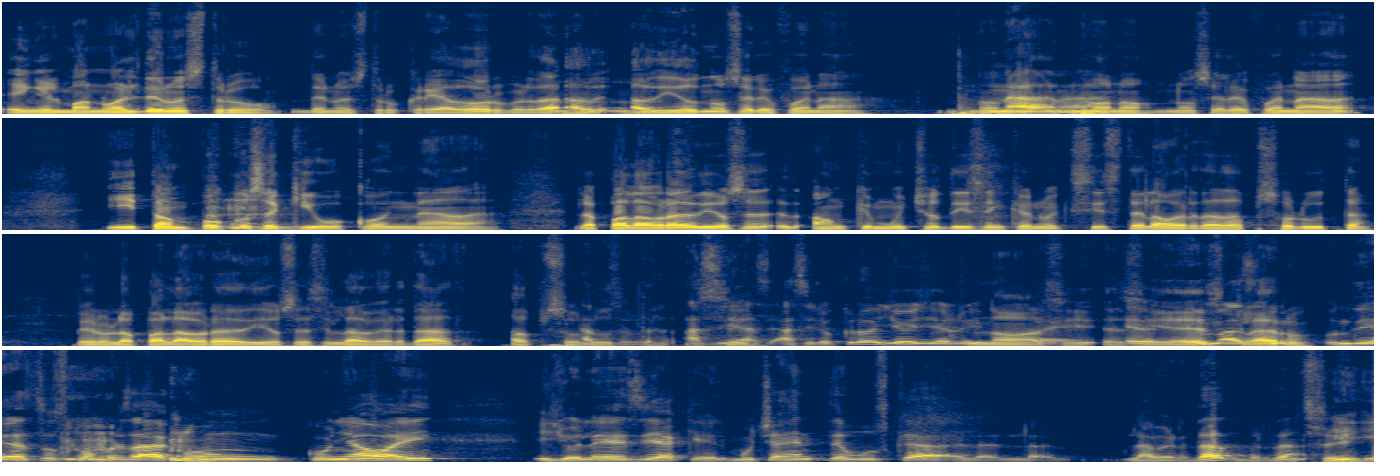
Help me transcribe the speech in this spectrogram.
en el manual de nuestro, de nuestro creador, ¿verdad? A-. Dios no se le fue nada. No, Nada, no, nada. No, no, no se le fue nada. Y tampoco se equivocó en nada. La palabra de Dios, aunque muchos dicen que no existe la verdad absoluta, pero la palabra de Dios es la verdad absoluta. Así, Sí. así, así lo creo yo, Jerry. No, así- así eh, es, claro. Un, un día estos conversaba con un cuñado ahí y yo le decía que mucha gente busca la, la- la verdad, ¿verdad? Sí. Y,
